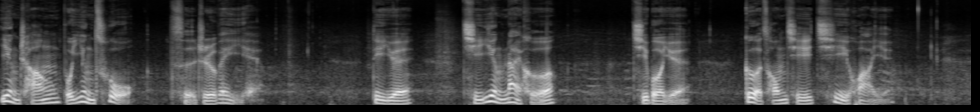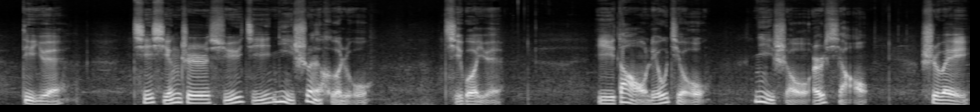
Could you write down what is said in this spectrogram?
应长不应促，此之谓也。帝曰：其应奈何？岐伯曰：各从其气化也。帝曰：其行之徐疾逆顺何如？岐伯曰：以道流久。逆守而小，是谓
